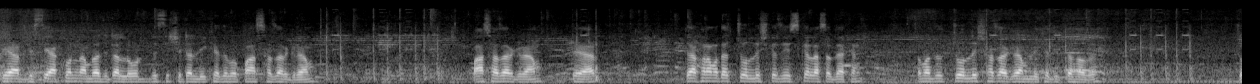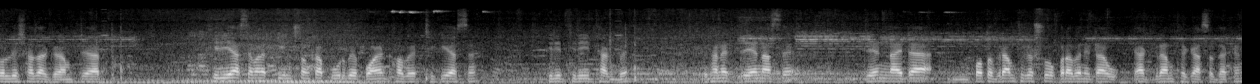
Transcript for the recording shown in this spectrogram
টিয়ার দিচ্ছি এখন আমরা যেটা লোড দিচ্ছি সেটা লিখে দেবো পাঁচ হাজার গ্রাম। পাঁচ হাজার গ্রাম টেয়ার তো এখন আমাদের চল্লিশ কেজি স্কেল আছে, দেখেন। আমাদের চল্লিশ হাজার গ্রাম লিখে দিতে হবে। চল্লিশ হাজার গ্রাম টেয়ার থ্রি আছে মানে তিন সংখ্যা পূর্বে পয়েন্ট হবে, ঠিকই আছে। থ্রি থ্রি থাকবে। এখানে ট্রেন আছে। ট্রেন না, এটা কত গ্রাম থেকে শো করাবেন? এটা এক গ্রাম থেকে আছে, দেখেন।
